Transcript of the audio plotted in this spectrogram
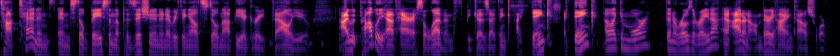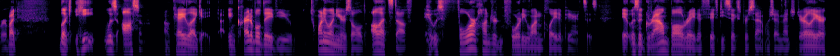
top 10 and, and still based on the position and everything else, still not be a great value. I would probably have Harris 11th because I think, I think, I think I like him more than Arozarena. And I don't know. I'm very high in Kyle Schwarber, but look, he was awesome. Okay. Like eh, uh, incredible debut, 21 years old, all that stuff. It was 441 plate appearances. It was a ground ball rate of 56%, which I mentioned earlier.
